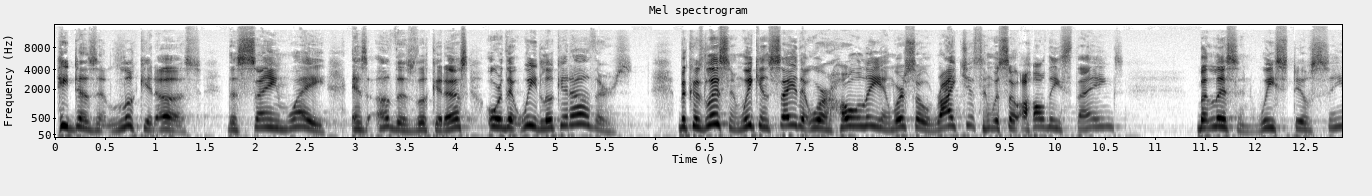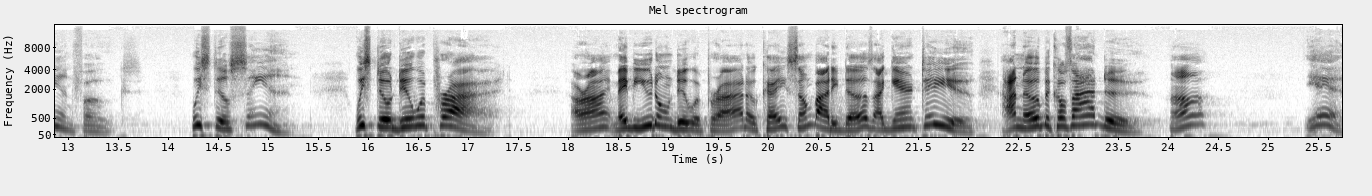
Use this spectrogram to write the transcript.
He doesn't look at us the same way as others look at us or that we look at others. Because listen, we can say that we're holy and we're so righteous and we're so all these things. But listen, we still sin, folks. We still sin. We still deal with pride. All right? Maybe you don't deal with pride, okay? Somebody does, I guarantee you. I know because I do. Huh? Yes.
